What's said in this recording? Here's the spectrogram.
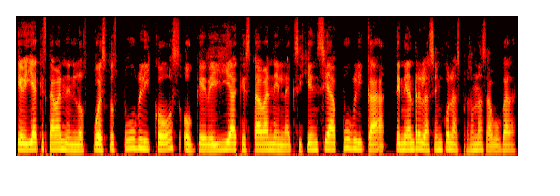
que veía que estaban en los puestos públicos o que veía que estaban en la exigencia pública tenían relación con las personas abogadas.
